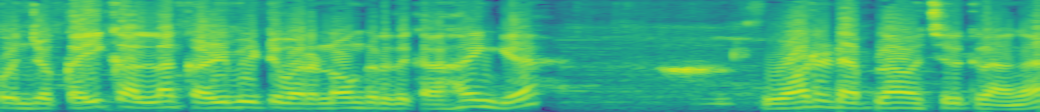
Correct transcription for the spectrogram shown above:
கொஞ்சம் கை கால்லாம் கழுவிட்டு வரணுங்கிறதுக்காக இங்க வாட்டர் டேப்லாம் வச்சிருக்கிறாங்க.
